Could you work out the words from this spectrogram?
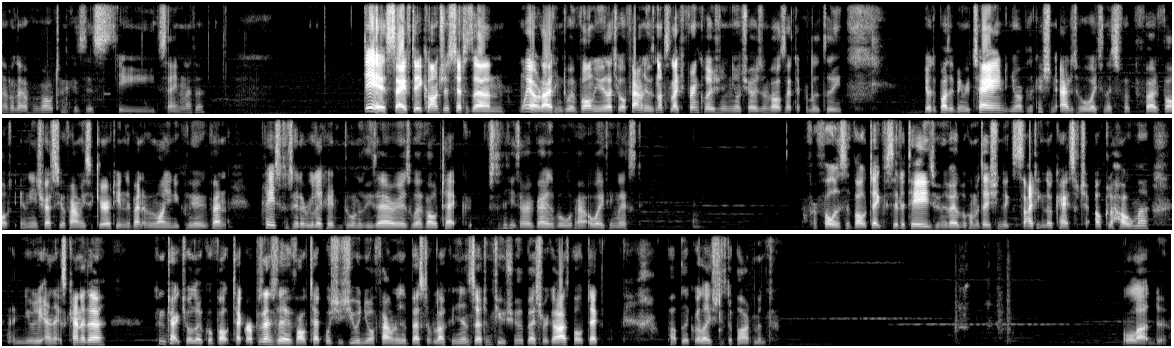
I have a letter from Vault-Tec. Is this the same letter? Dear safety conscious citizen, we are writing to inform you that your family was not selected for inclusion in your chosen Vault-Tec facility. Your deposit being retained and your application added to a waiting list for a preferred vault. In the interest of your family's security in the event of a minor nuclear event, please consider relocating to one of these areas where Vault-Tec facilities are available without a waiting list. For list of Vault-Tec facilities with available accommodation in exciting locations such as Oklahoma and newly annexed Canada, contact your local Vault-Tec representative. Vault-Tec wishes you and your family the best of luck in the uncertain future. Best regards, Vault-Tec Public Relations Department. Blood.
